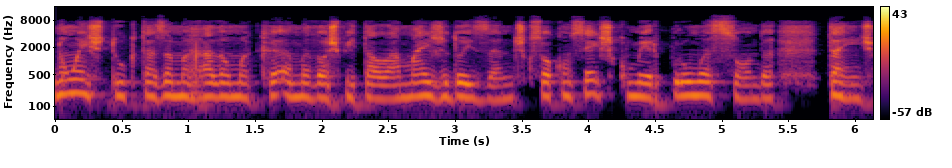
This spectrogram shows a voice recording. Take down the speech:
não és tu que estás amarrado a uma cama de hospital há mais de dois anos, que só consegues comer por uma sonda, tens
